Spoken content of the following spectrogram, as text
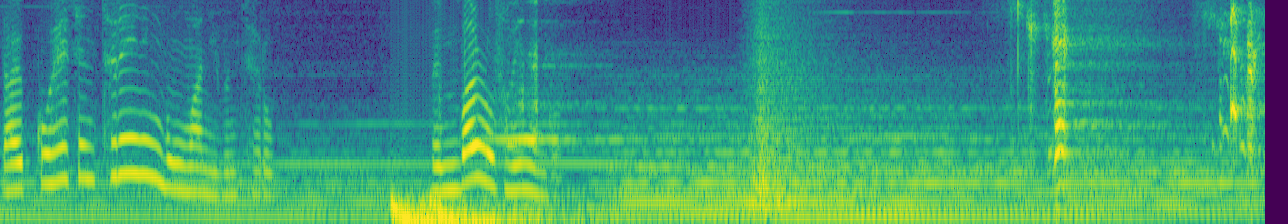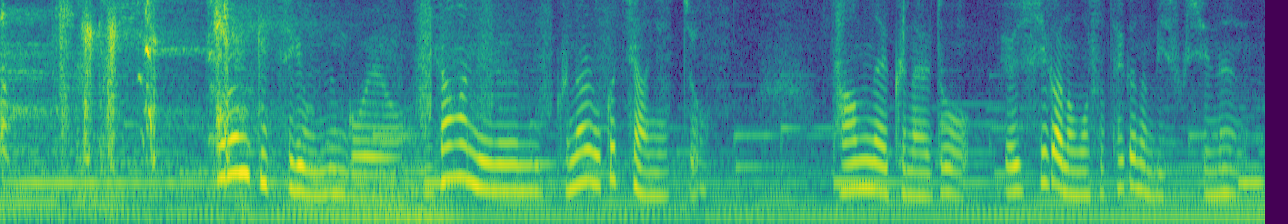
낡고 해진 트레이닝복만 입은 채로 맨발로 서 있는 것. 소름 끼치게 웃는 거예요. 이상한 일은 그날로 끝이 아니었죠. 다음날 그날도 10시가 넘어서 퇴근한 미숙 씨는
